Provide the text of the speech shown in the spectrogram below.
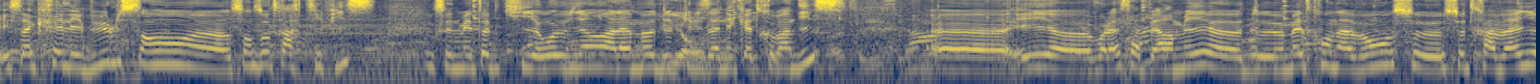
et ça crée les bulles sans, sans autre artifice. C'est une méthode qui revient à la mode depuis les années 90. Euh, et euh, voilà, ça permet euh, de mettre en avant ce, travail.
